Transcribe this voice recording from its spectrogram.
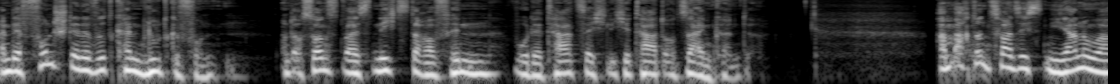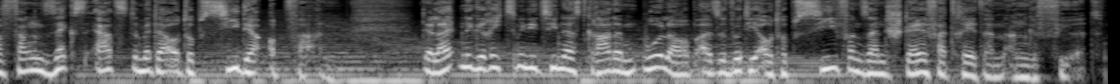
An der Fundstelle wird kein Blut gefunden. Und auch sonst weist nichts darauf hin, wo der tatsächliche Tatort sein könnte. Am 28. Januar fangen sechs Ärzte mit der Autopsie der Opfer an. Der leitende Gerichtsmediziner ist gerade im Urlaub, also wird die Autopsie von seinen Stellvertretern angeführt.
